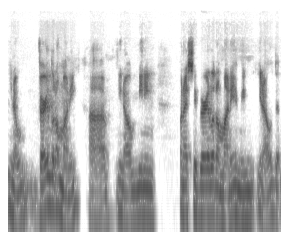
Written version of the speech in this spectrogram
you know very little money uh, you know meaning when i say very little money i mean you know that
